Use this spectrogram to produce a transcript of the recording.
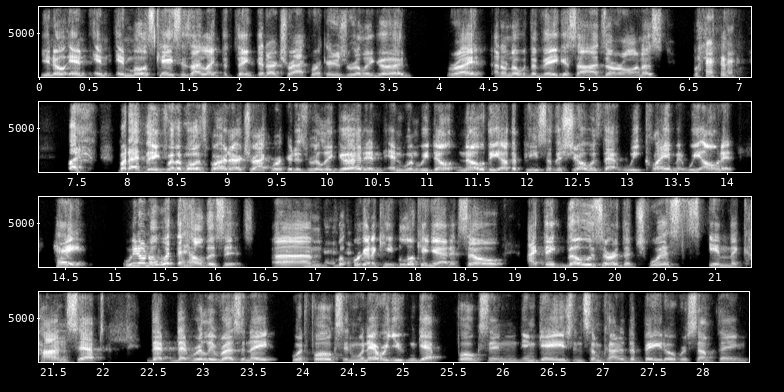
you know, in, in, in most cases, I like to think that our track record is really good. Right. I don't know what the Vegas odds are on us. but but I think for the most part, our track record is really good. And and when we don't know, the other piece of the show is that we claim it, we own it. Hey, we don't know what the hell this is, um, but we're going to keep looking at it. So I think those are the twists in the concept that that really resonate with folks. And whenever you can get folks in, engaged in some kind of debate over something,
